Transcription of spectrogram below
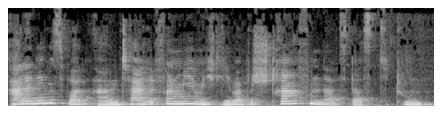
Allerdings wollen Anteile von mir mich lieber bestrafen, als das zu tun.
